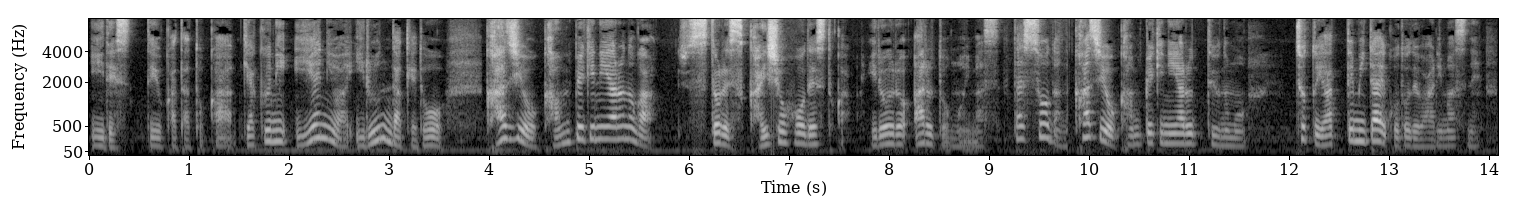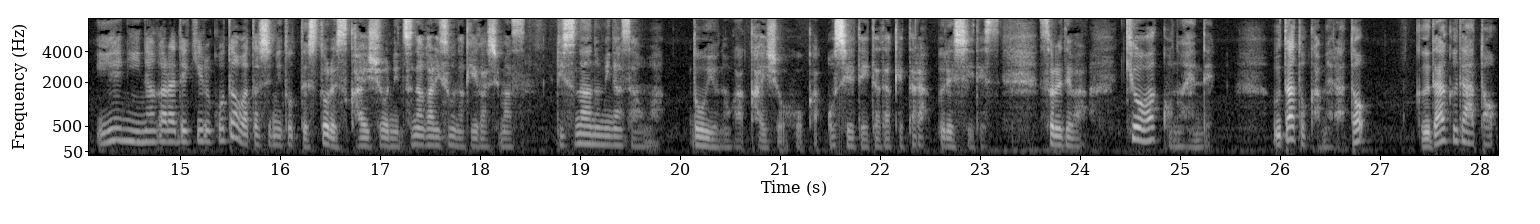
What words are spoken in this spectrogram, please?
いいですっていう方とか逆に家にはいるんだけど家事を完璧にやるのがストレス解消法ですとかいろいろあると思います。私そうだな家事を完璧にやるっていうのもちょっとやってみたいことではありますね。家にいながらできることは私にとってストレス解消につながりそうな気がします。リスナーの皆さんはどういうのが解消法か教えていただけたら嬉しいです。それでは今日はこの辺で。歌とカメラとグダグダと。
